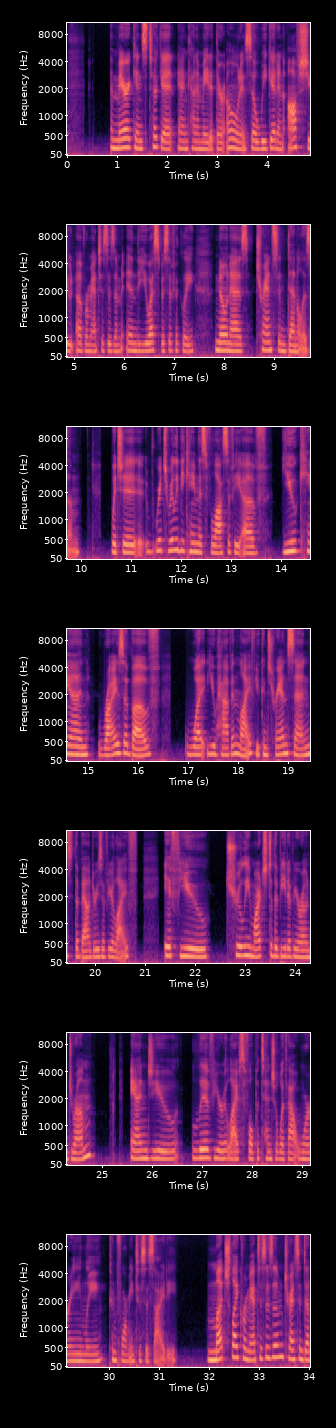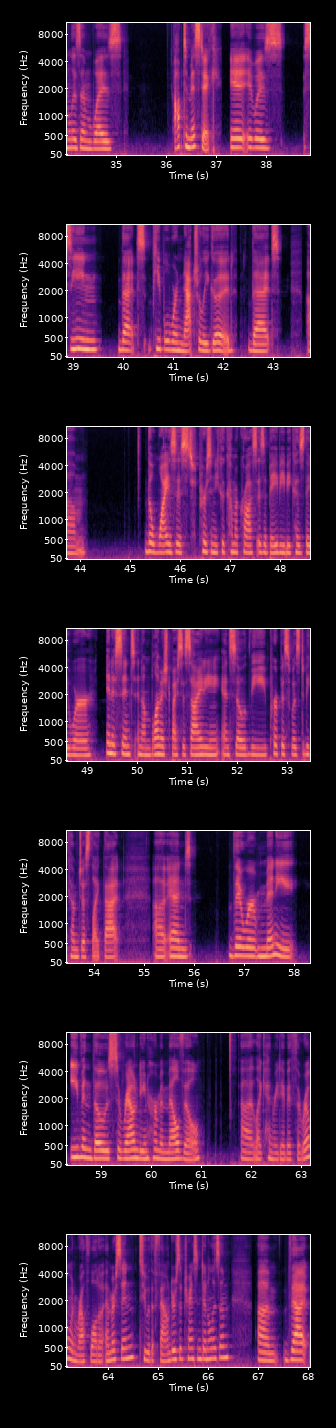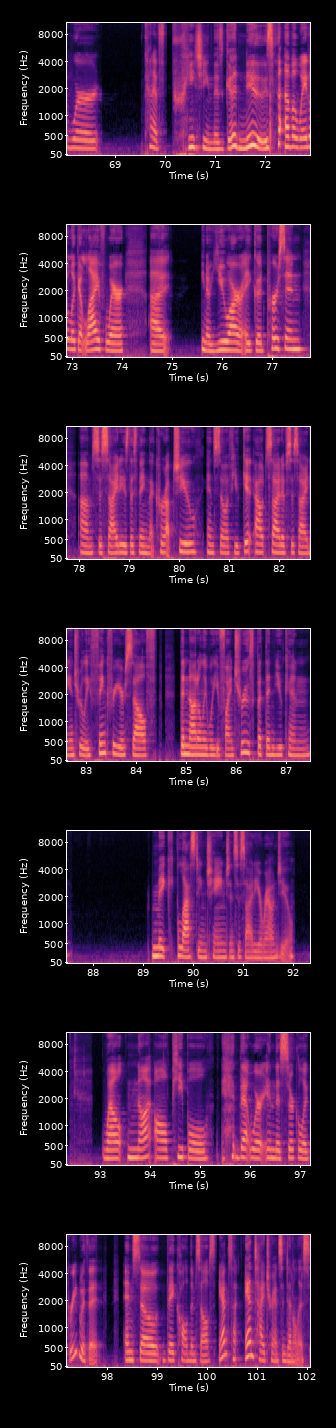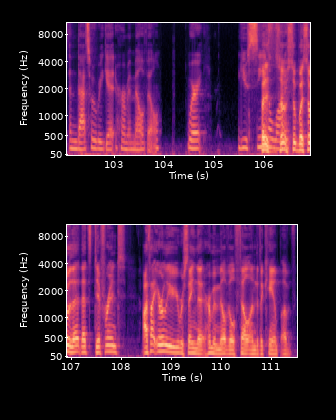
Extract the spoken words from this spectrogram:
Americans took it and kind of made it their own. And so we get an offshoot of Romanticism in the US specifically, known as Transcendentalism, which, is, which really became this philosophy of you can rise above what you have in life, you can transcend the boundaries of your life if you truly march to the beat of your own drum and you live your life's full potential without worryingly conforming to society. Much like Romanticism, Transcendentalism was optimistic. It, it was seeing that people were naturally good, that um, the wisest person you could come across is a baby because they were innocent and unblemished by society. And so the purpose was to become just like that. Uh, and there were many, even those surrounding Herman Melville, uh, like Henry David Thoreau and Ralph Waldo Emerson, two of the founders of Transcendentalism, um, that were kind of preaching this good news of a way to look at life where, uh, you know, you are a good person. Um, society is this thing that corrupts you. And so if you get outside of society and truly think for yourself, then not only will you find truth, but then you can make lasting change in society around you. Well, not all people that were in this circle agreed with it. And so they called themselves anti transcendentalists. And that's where we get Herman Melville, where you see a lot. So, of, so, but so that that's different. I thought earlier you were saying that Herman Melville fell under the camp of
